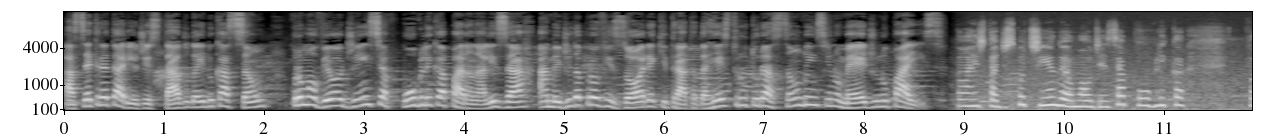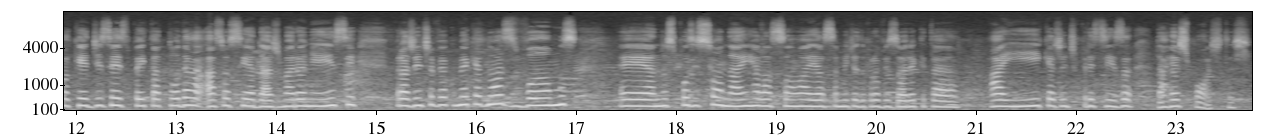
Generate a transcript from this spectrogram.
a Secretaria de Estado da Educação promoveu audiência pública para analisar a medida provisória que trata da reestruturação do ensino médio no país. Então a gente está discutindo, é uma audiência pública porque diz respeito a toda a sociedade maranhense, para a gente ver como é que nós vamos é, nos posicionar em relação a essa medida provisória que está aí, que a gente precisa dar respostas.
